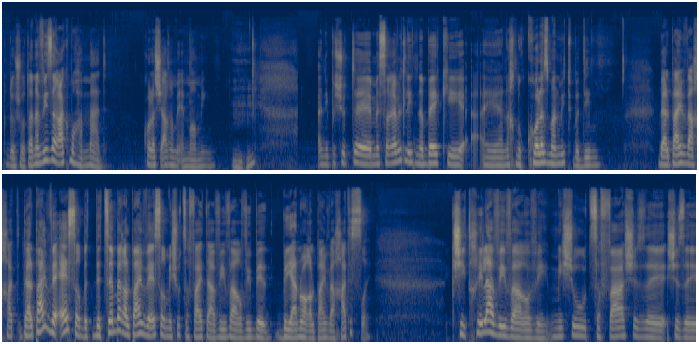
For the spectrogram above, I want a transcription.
קדושות. הנביא זה רק מוחמד. כל השאר הם אממים. אני פשוט אה, מסרבת להתנבא, כי אה, אנחנו כל הזמן מתבדים. ב-2001, ב-2010, בדצמבר 2010, מישהו צפה את האביב הערבי ב- בינואר 2011. כשהתחיל האביב הערבי, מישהו צפה שזה, שזה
